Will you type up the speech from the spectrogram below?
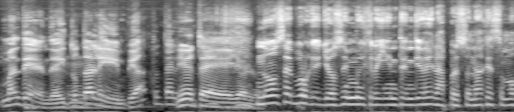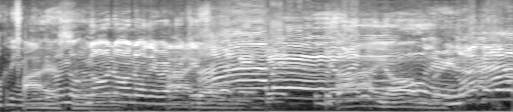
¿Me entiendes? Y tú te limpias. Tú te y usted, Yorlo. No sé porque yo soy muy creyente en Dios y las personas que somos creyentes Ah, en Dios. No, no, no, no, de verdad Ay, que no. ¿Sabes qué? Que-. Yo- Ay, no, hombre. de No verdad. es que yo no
